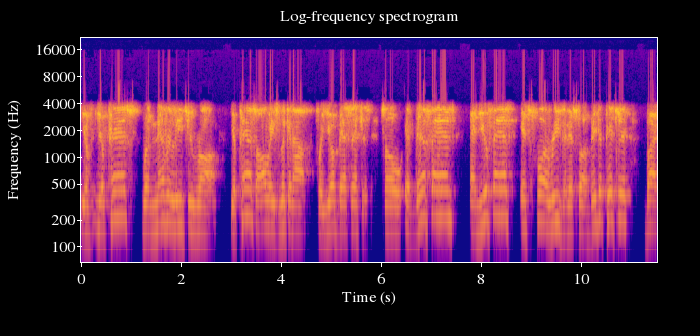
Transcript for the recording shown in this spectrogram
Your your parents will never lead you wrong. Your parents are always looking out for your best interest. So if they're fans and you're fans, it's for a reason. It's for a bigger picture. But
